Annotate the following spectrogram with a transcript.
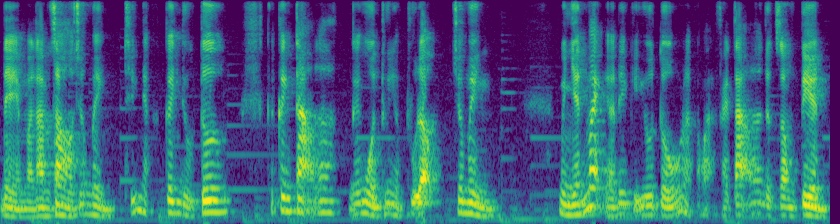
để mà làm giàu cho mình. Chính là các kênh đầu tư, các kênh tạo ra cái nguồn thu nhập thụ động cho mình. Mình nhấn mạnh ở đây cái yếu tố là các bạn phải tạo ra được dòng tiền.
